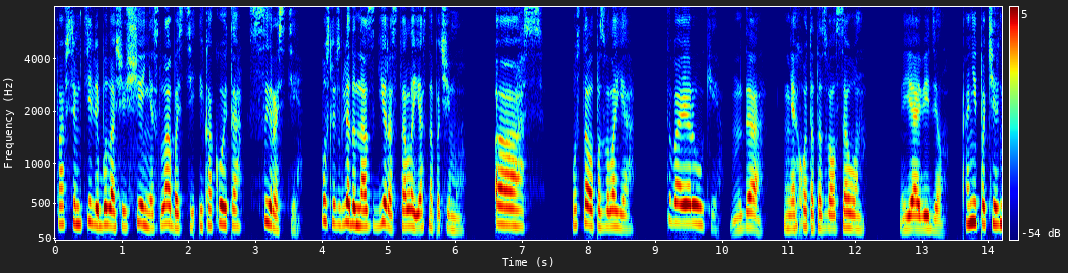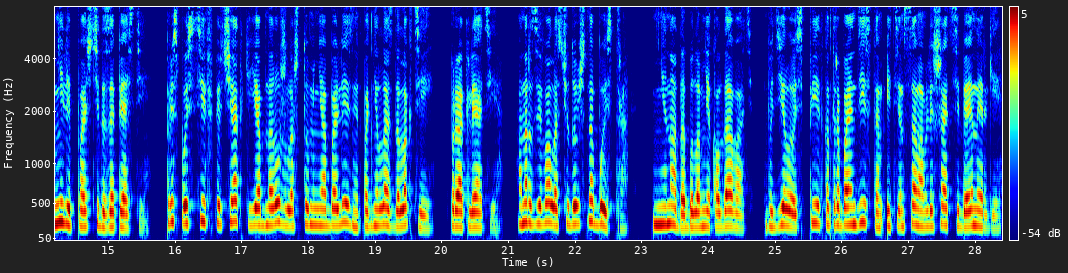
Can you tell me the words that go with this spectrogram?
По всем теле было ощущение слабости и какой-то сырости. После взгляда на Асгера стало ясно почему. «Ас!» — устало позвала я. «Твои руки!» «Да», — неохотно отозвался он. «Я видел». Они почернили почти до запястья. Приспустив перчатки, я обнаружила, что у меня болезнь поднялась до локтей. Проклятие. Она развивалась чудовищно быстро. Не надо было мне колдовать, выделываясь перед контрабандистом и тем самым лишать себя энергии.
